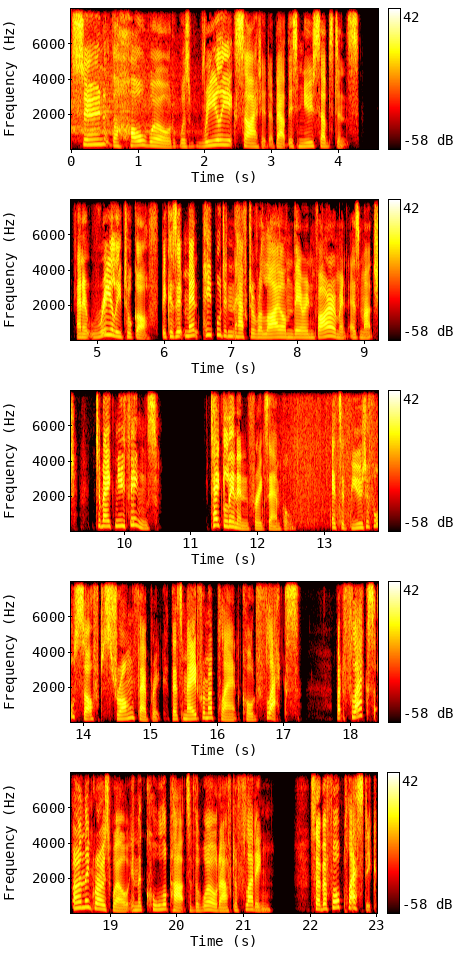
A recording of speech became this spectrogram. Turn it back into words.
Soon, the whole world was really excited about this new substance, and it really took off because it meant people didn't have to rely on their environment as much to make new things. Take linen, for example. It's a beautiful, soft, strong fabric that's made from a plant called flax. But flax only grows well in the cooler parts of the world after flooding. So before plastic,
